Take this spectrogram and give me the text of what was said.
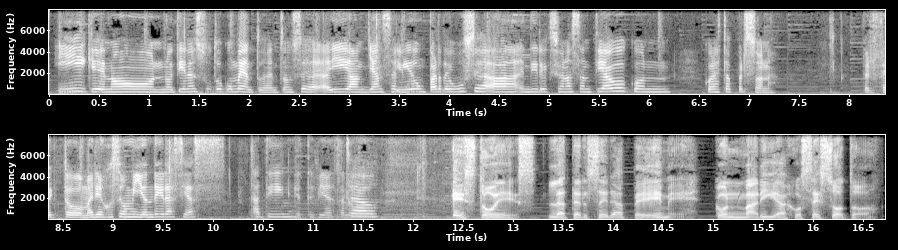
y que no, no tienen sus documentos. Entonces ahí ya han salido un par de buses en dirección a Santiago con, con estas personas. Perfecto. María José, un millón de gracias. A ti. Que estés bien. Hasta Chao. Esto es La Tercera PM con María José Soto.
